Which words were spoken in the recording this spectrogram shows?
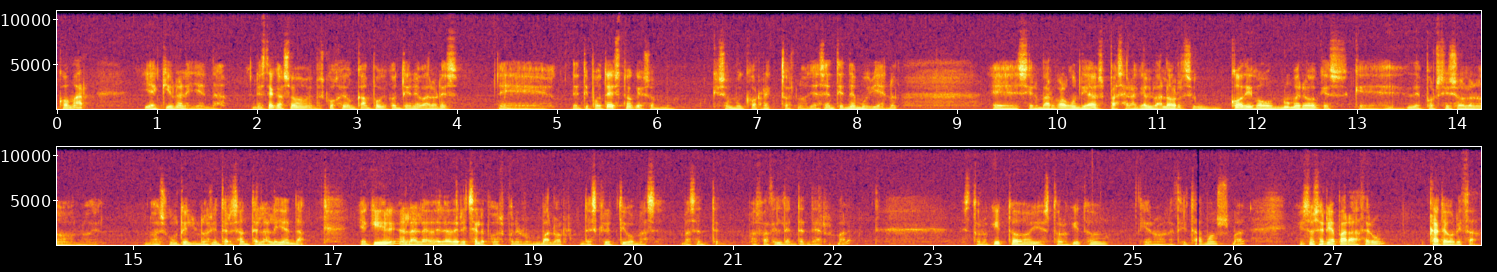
comar y aquí una leyenda. En este caso hemos cogido un campo que contiene valores de tipo texto que son, que son muy correctos, ¿no? ya se entiende muy bien. Eh, sin embargo, algún día os pasará que el valor es un código, un número que, es, que de por sí solo no, es útil, no es interesante en la leyenda. Y aquí en la, de la derecha le podemos poner un valor descriptivo más, más, más fácil de entender. ¿vale? Esto lo quito y esto lo quito que no necesitamos. ¿vale? Esto sería para hacer un categorizado.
